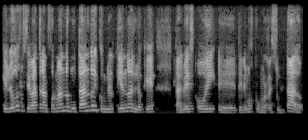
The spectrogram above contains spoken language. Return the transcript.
que luego se va transformando, mutando y convirtiendo en lo que tal vez hoy eh, tenemos como resultado.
